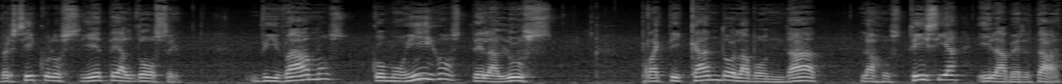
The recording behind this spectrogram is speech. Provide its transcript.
versículos 7 al 12. Vivamos como hijos de la luz, practicando la bondad, la justicia y la verdad.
